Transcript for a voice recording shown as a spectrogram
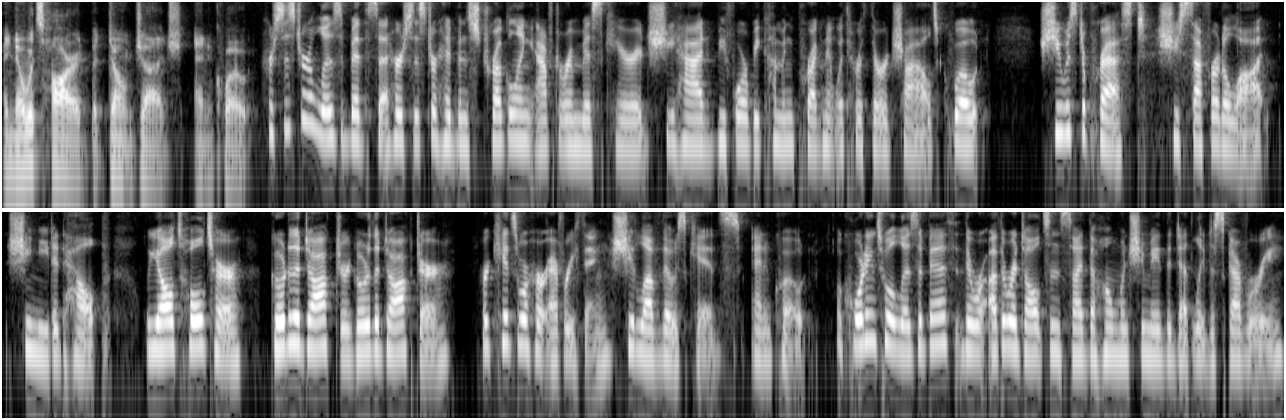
I know it's hard, but don't judge. End quote. Her sister Elizabeth said her sister had been struggling after a miscarriage she had before becoming pregnant with her third child. Quote, She was depressed. She suffered a lot. She needed help. We all told her, Go to the doctor, go to the doctor. Her kids were her everything. She loved those kids. End quote. According to Elizabeth, there were other adults inside the home when she made the deadly discovery.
